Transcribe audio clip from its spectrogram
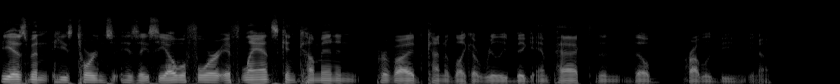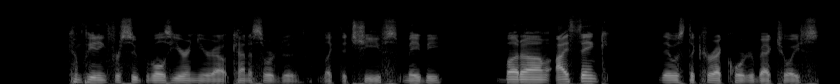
he has been he's towards his ACL before. If Lance can come in and provide kind of like a really big impact, then they'll probably be, you know, competing for Super Bowls year in year out, kind of sort of like the Chiefs maybe. But um I think it was the correct quarterback choice.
